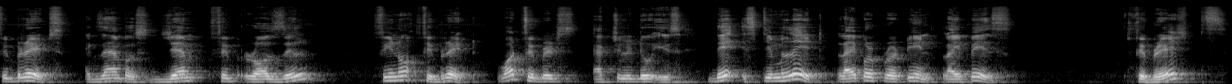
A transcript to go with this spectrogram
fibrates Examples gem gemfibrozil, fenofibrate. What fibrates actually do is they stimulate lipoprotein lipase. Fibrates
